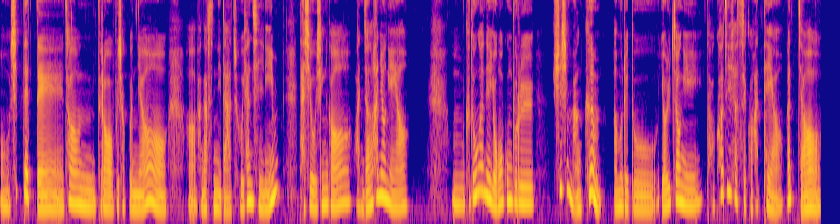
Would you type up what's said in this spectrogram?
어, 10대 때 처음 들어보셨군요. 어, 반갑습니다. 조현실님. 다시 오신 거 완전 환영해요. 음, 그동안의 영어 공부를 쉬신 만큼 아무래도 열정이 더 커지셨을 것 같아요. 맞죠?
